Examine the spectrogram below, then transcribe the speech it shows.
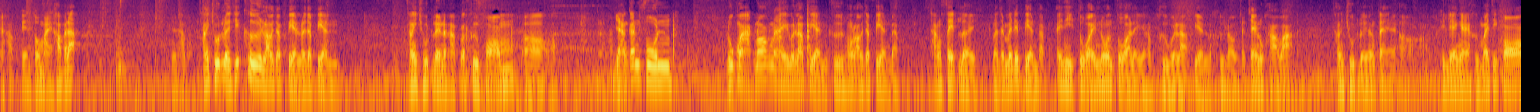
นะครับเปลี่ยนตัวใหม่เข้าไปแล้วนะครับทั้งชุดเลยที่คือเราจะเปลี่ยนเราจะเปลี่ยน ทั้งชุดเลยนะครับ ก็คือพร้อมเอ่อนะครับยางกันฝุ่นลูกหมากนอกในเวลาเปลี่ยนคือของเราจะเปลี่ยนแบบทั้งเซตเลย เราจะไม่ได้เปลี่ยนแบบไอ้นี่ตัวไอ้โน่นตัวอะไรเงี้ยครับคือเวลาเปลี่ยนคือเราจะแจ้งลูกค้าว่าทั้งชุดเลยตั้งแต่เอ่อที่เรียกง่ายคือไม้ตีกลอง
